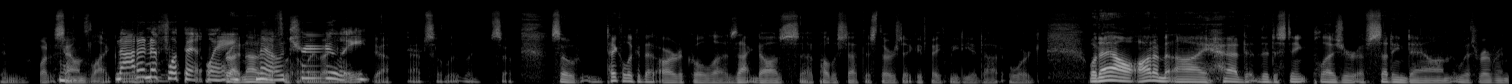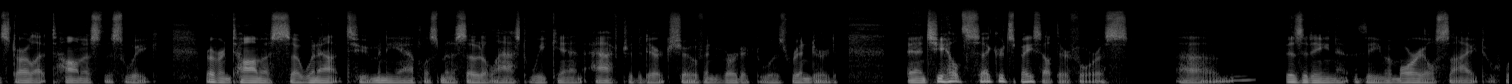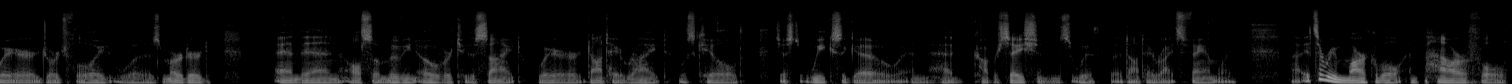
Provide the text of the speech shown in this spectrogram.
in what it No, sounds like. Not but- in a flippant way. Right, not no, flippant way, truly. yeah, absolutely. So, so take a look at that article. Uh, Zach Dawes uh, published that this Thursday at goodfaithmedia.org. Well, now Autumn and I had the distinct pleasure of sitting down with Reverend Starlette Thomas this week. Reverend Thomas uh, went out to Minneapolis, Minnesota last weekend after the Derek Chauvin verdict was rendered, and she held sacred space out there for us. Um, visiting the memorial site where George Floyd was murdered, and then also moving over to the site where Daunte Wright was killed just weeks ago and had conversations with uh, Daunte Wright's family. Uh, it's a remarkable and powerful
